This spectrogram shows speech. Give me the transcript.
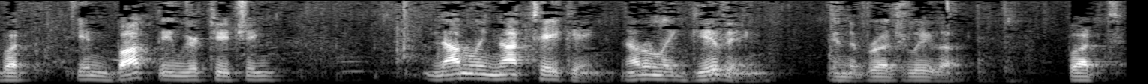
But in bhakti, we're teaching not only not taking, not only giving in the Braj Leela, but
